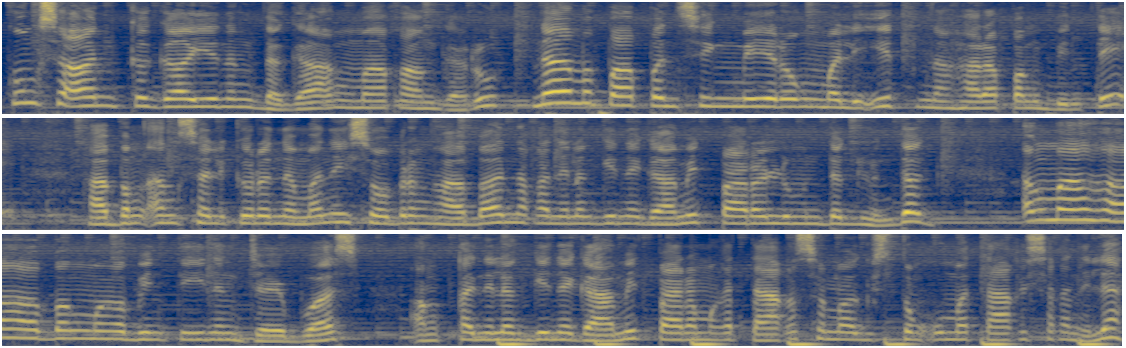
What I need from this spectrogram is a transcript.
kung saan kagaya ng daga ang mga kangaroo na mapapansing mayroong maliit na harapang binti habang ang sa likuran naman ay sobrang haba na kanilang ginagamit para lumundag-lundag. Ang mahahabang mga binti ng jerboas ang kanilang ginagamit para makatakas sa mga gustong umatake sa kanila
